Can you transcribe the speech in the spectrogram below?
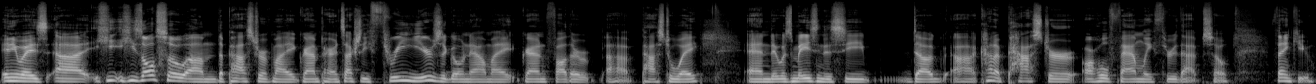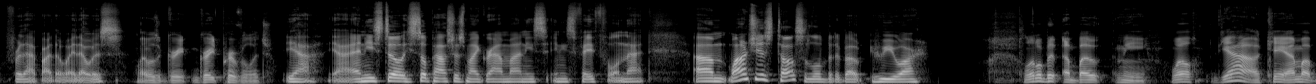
Anyways, uh, he he's also um, the pastor of my grandparents. Actually, three years ago now, my grandfather uh, passed away, and it was amazing to see Doug uh, kind of pastor our whole family through that. So, thank you for that. By the way, that was That was a great great privilege. yeah, yeah, and he still he still pastors my grandma, and he's and he's faithful in that. Um, why don't you just tell us a little bit about who you are? A little bit about me. Well, yeah, okay. I'm a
